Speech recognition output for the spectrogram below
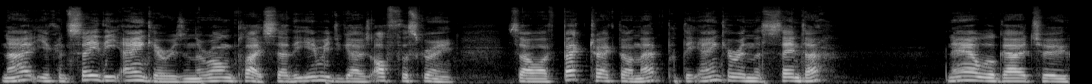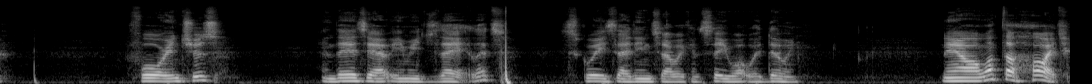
No, you can see the anchor is in the wrong place, so the image goes off the screen. So I've backtracked on that, put the anchor in the center. Now we'll go to 4 inches, and there's our image there. Let's squeeze that in so we can see what we're doing. Now I want the height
